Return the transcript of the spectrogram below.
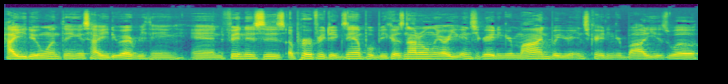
how you do one thing is how you do everything. And fitness is a perfect example because not only are you integrating your mind, but you're integrating your body as well.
